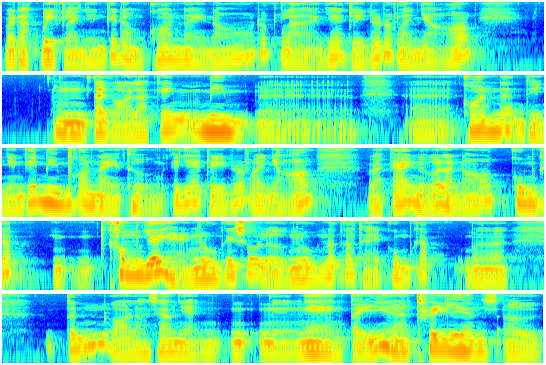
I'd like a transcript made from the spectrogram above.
Và đặc biệt là những cái đồng coin này nó rất là, giá trị nó rất là nhỏ. Ừ, ta gọi là cái meme uh, uh, coin đó, thì những cái meme coin này thường cái giá trị rất là nhỏ. Và cái nữa là nó cung cấp không giới hạn luôn cái số lượng luôn. Nó có thể cung cấp uh, tính gọi là sao nhỉ? Ngàn tỷ hả? Trillions ừ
